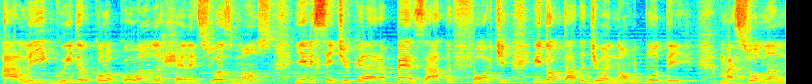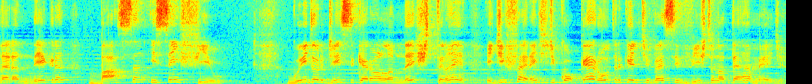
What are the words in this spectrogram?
Ali, Gwyndor colocou Anglachel em suas mãos e ele sentiu que ela era pesada, forte e dotada de um enorme poder, mas sua lâmina era negra, baça e sem fio. Gwyndor disse que era uma lâmina estranha e diferente de qualquer outra que ele tivesse visto na Terra-média.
